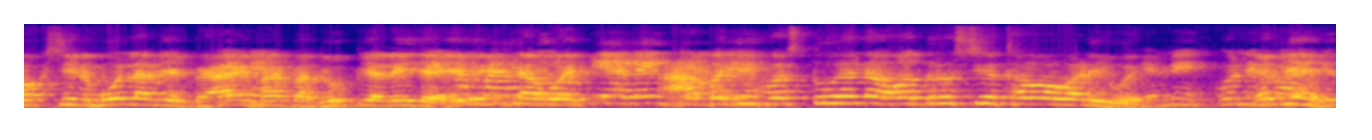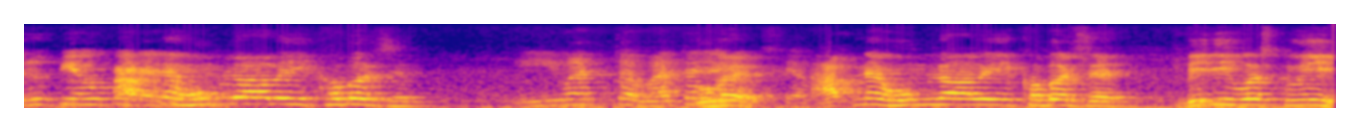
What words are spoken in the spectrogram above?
પક્ષીને બોલાવીએ કે મારા પાસે રૂપિયા લઈ જાય. એવી રીતના હોય. આ બધી વસ્તુ હે અદ્રશ્ય થવા વાળી હોય. એમને કોને રૂપિયા ઉપાડે આપને હુમલો આવે એ ખબર છે. આપને હુમલો આવે એ ખબર બીજી વસ્તુ ઈ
